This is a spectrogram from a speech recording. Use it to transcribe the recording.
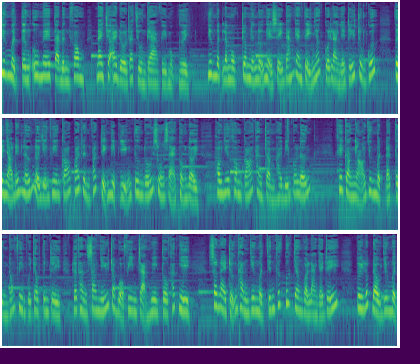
Dương Mịch từng u mê Tạ Đình Phong, nay cho idol ra chuồng gà vì một người. Dương Mịch là một trong những nữ nghệ sĩ đáng ghen tị nhất của làng giải trí Trung Quốc. Từ nhỏ đến lớn, nữ diễn viên có quá trình phát triển nghiệp diễn tương đối suôn sẻ thuận lợi, hầu như không có thăng trầm hay biến cố lớn. Khi còn nhỏ, Dương Mịch đã từng đóng phim của Châu Tinh Trì, trở thành sao nhí trong bộ phim Trạng Nguyên Tô Khắc Nhi. Sau này trưởng thành, Dương Mịch chính thức bước chân vào làng giải trí. Tuy lúc đầu Dương Mịch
